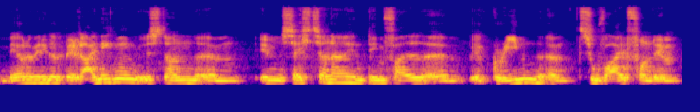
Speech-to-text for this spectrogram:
mehr oder weniger bereinigen, ist dann ähm, im 16er, in dem Fall ähm, Green, ähm, zu weit von dem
